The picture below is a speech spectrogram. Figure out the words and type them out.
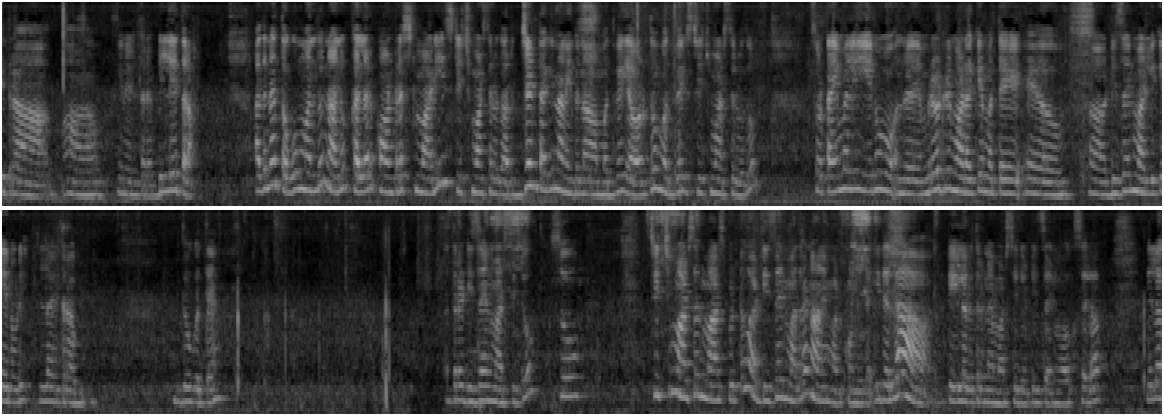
ಈ ಥರ ಏನು ಹೇಳ್ತಾರೆ, ಬಿಲ್ಲೆ ಥರ. ಅದನ್ನು ತೊಗೊಂಬಂದು ನಾನು ಕಲರ್ ಕಾಂಟ್ರಾಸ್ಟ್ ಮಾಡಿ ಸ್ಟಿಚ್ ಮಾಡಿಸಿರೋದು. ಅರ್ಜೆಂಟಾಗಿ ನಾನು ಇದನ್ನು ಮದುವೆಗೆ ಯಾರ್ದೋ ಮದುವೆಗೆ ಸ್ಟಿಚ್ ಮಾಡಿಸಿರೋದು. ಸೊ ಟೈಮಲ್ಲಿ ಏನು, ಅಂದರೆ ಎಂಬ್ರಾಯ್ಡ್ರಿ ಮಾಡೋಕ್ಕೆ ಮತ್ತು ಡಿಸೈನ್ ಮಾಡಲಿಕ್ಕೆ ನೋಡಿ, ಎಲ್ಲ ಈ ಥರ ಬಿದೋಗುತ್ತೆ. ಆ ಥರ ಡಿಸೈನ್ ಮಾಡಿಸಿದ್ದು. ಸೊ ಸ್ಟಿಚ್ ಮಾಡ್ಸೋದು ಮಾಡಿಸ್ಬಿಟ್ಟು ಆ ಡಿಸೈನ್ ಮಾತ್ರ ನಾನೇ ಮಾಡ್ಕೊಂಡಿದ್ದೆ. ಇದೆಲ್ಲ ಟೇಲರ್ ಹತ್ರನೇ ಮಾಡಿಸಿದ್ದು ಡಿಸೈನ್ ವರ್ಕ್ಸ್ ಎಲ್ಲ. ಇದೆಲ್ಲ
